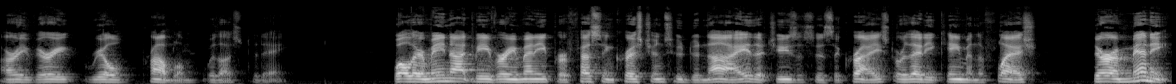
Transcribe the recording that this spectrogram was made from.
are a very real problem with us today. While there may not be very many professing Christians who deny that Jesus is the Christ or that he came in the flesh, there are many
